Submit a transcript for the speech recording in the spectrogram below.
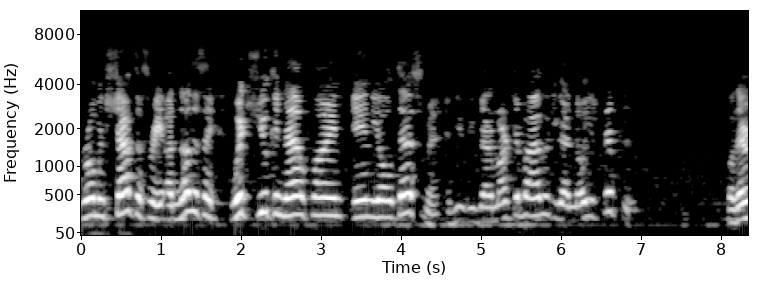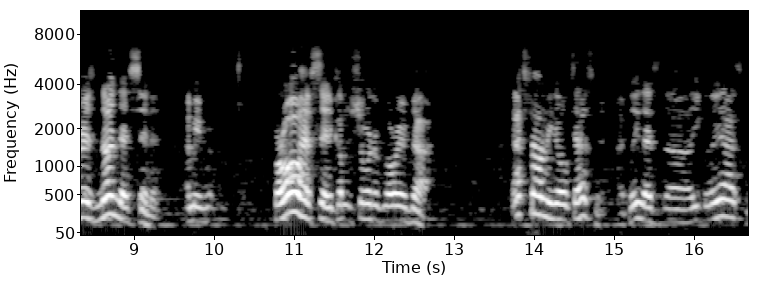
Romans chapter 3, another thing, which you can now find in the Old Testament. If you, you've got to mark your Bible, you got to know your scriptures. For there is none that sinneth. I mean, for all have sinned, come short of the glory of God. That's found in the Old Testament. I believe that's uh, Ecclesiastes.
